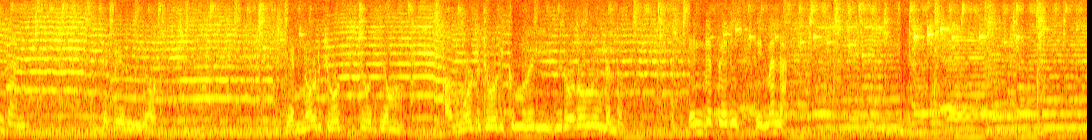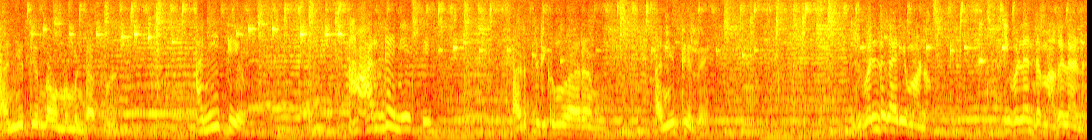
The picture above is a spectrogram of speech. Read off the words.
പേരെന്താണ് എന്റെ പേര് വിനോദ്. എന്നോട് ചോദിച്ച ചോദ്യം അങ്ങോട്ട് ചോദിക്കുന്നതിൽ വിരോധമൊന്നുമില്ലല്ലോ. എന്റെ പേര് വിമല. അനിയത്തി എന്താ ഒന്നും മിണ്ടാത്തത്? അനിയത്തിയോ? ആരുടെ അനിയത്തി? അടുത്തിരിക്കുന്നത് ആരാണ്? അനിയത്തിയല്ലേ? ഇവളുടെ കാര്യമാണോ? ഇവളെന്റെ മകളാണ്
